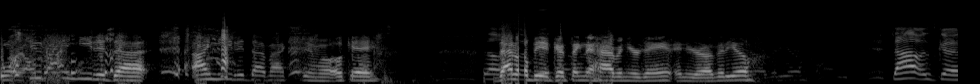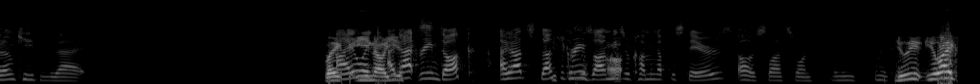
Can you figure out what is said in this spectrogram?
Don't worry, I'll Dude, I needed that. I needed that max ammo, okay? That That'll so be a good thing to have in your game in your uh, video. That was good. I'm keeping that. Like I you like know, I you got scream. stuck. I got stuck you because scream- the zombies uh, were coming up the stairs. Oh, it's the last one. Let me let me. You come li- you like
